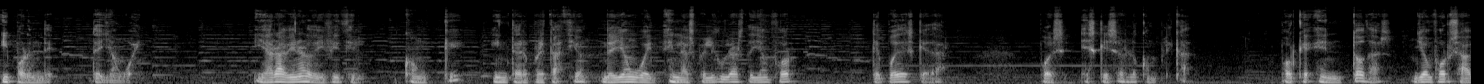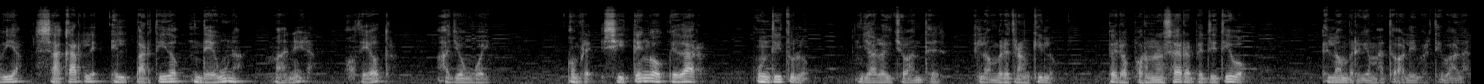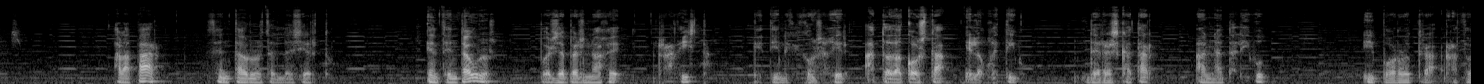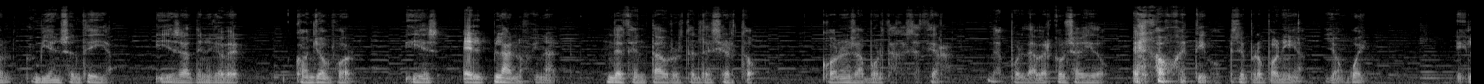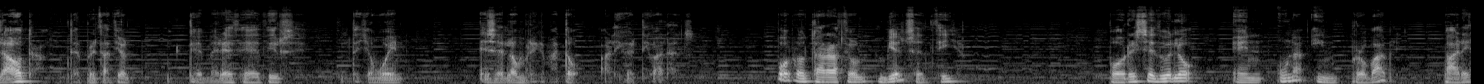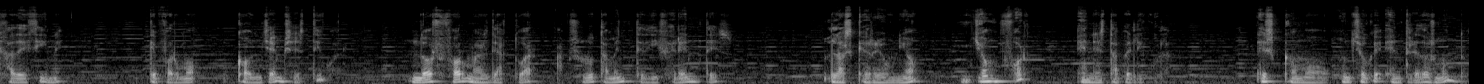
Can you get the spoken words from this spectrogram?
Y por ende, de John Wayne. Y ahora viene lo difícil. ¿Con qué interpretación de John Wayne en las películas de John Ford te puedes quedar? Pues es que eso es lo complicado. Porque en todas John Ford sabía sacarle el partido de una manera o de otra a John Wayne. Hombre, si tengo que dar un título, ya lo he dicho antes, El hombre tranquilo, pero por no ser repetitivo, El hombre que mató a Liberty Balance. A la par, Centauros del Desierto. En Centauros, pues ese personaje racista, que tiene que conseguir a toda costa el objetivo de rescatar a Natalie Wood. Y por otra razón bien sencilla, y esa tiene que ver con John Ford, y es el plano final de centauros del desierto con esa puerta que se cierra después de haber conseguido el objetivo que se proponía John Wayne. Y la otra interpretación que merece decirse de John Wayne es el hombre que mató a Liberty Balance. Por otra razón bien sencilla. Por ese duelo en una improbable pareja de cine que formó con James Stewart. Dos formas de actuar absolutamente diferentes las que reunió John Ford en esta película. Es como un choque entre dos mundos.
